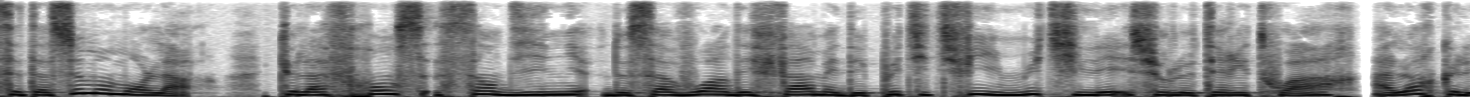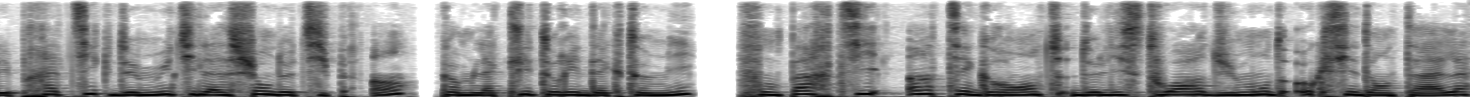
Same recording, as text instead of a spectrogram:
C'est à ce moment-là que la France s'indigne de savoir des femmes et des petites filles mutilées sur le territoire, alors que les pratiques de mutilation de type 1, comme la clitoridectomie, font partie intégrante de l'histoire du monde occidental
